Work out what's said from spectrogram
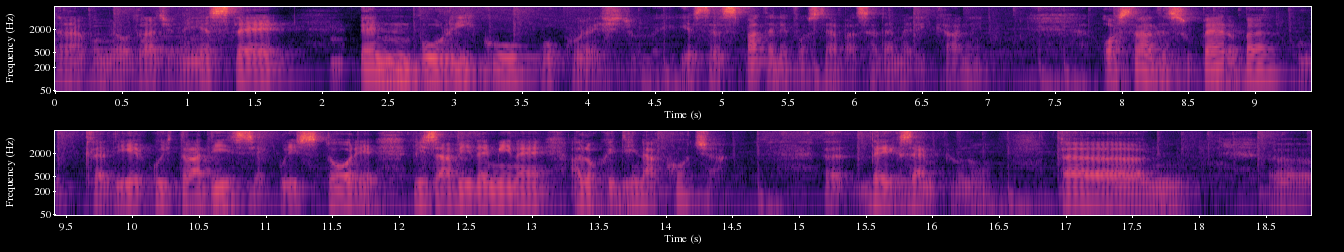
Dragul meu, dragii mei, este în buricul Bucureștiului. Este în spatele fostei ambasade americane, o stradă superbă, cu clădiri, cu tradiție, cu istorie, vis-a-vis de mine a locului din Acocea, de exemplu, nu? Uh, uh,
